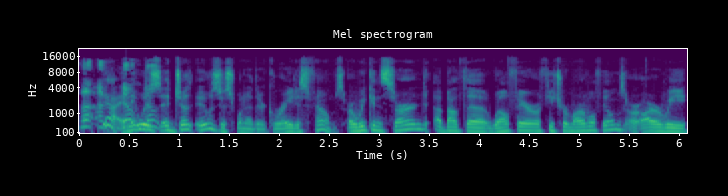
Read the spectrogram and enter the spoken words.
Yeah, and it was it just it was just one of their greatest films. Are we concerned about the welfare of future Marvel films, or are we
